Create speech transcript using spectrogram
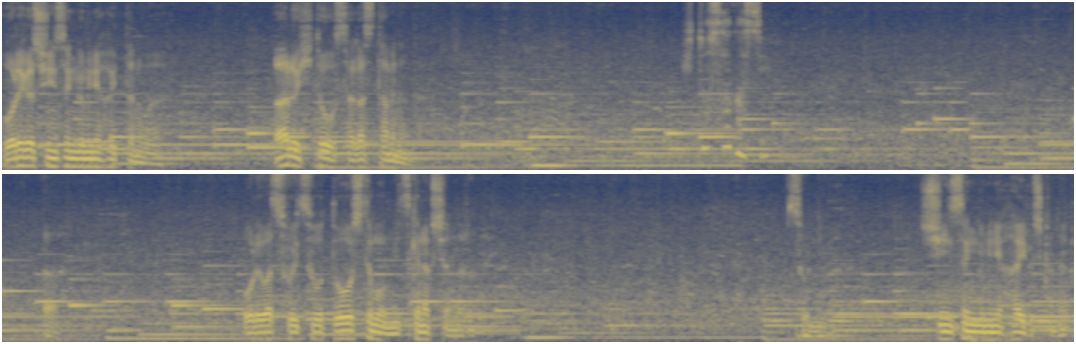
俺が新選組に入ったのはある人を探すためなんだ人探し俺はそいつをどうしても見つけなくちゃならない新選組に入るしかなかった。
